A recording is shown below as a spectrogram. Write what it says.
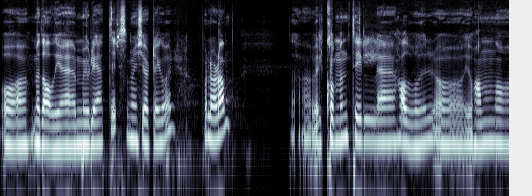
og medaljemuligheter, som vi kjørte i går, på lørdagen. Da, velkommen til eh, Halvor og Johan og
